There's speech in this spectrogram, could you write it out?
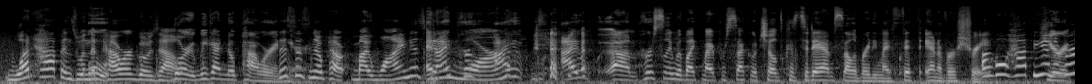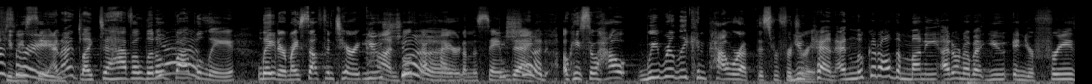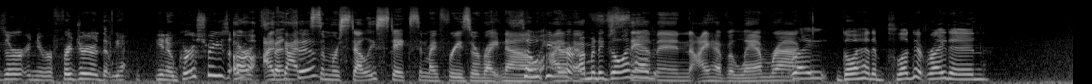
what happens when Ooh, the power goes out? Lori, we got no power in this here. This is no power. My wine is and getting I warm. I, I um, personally would like my Prosecco chilled because today I'm celebrating my fifth anniversary. Oh, happy here anniversary. at QVC. And I'd like to have a little yes. bubbly later. Myself and Terry Khan both got hired on the same you day. Should. Okay, so how, we really can power up this refrigerator. You can, and look at all the money, I don't know about you, in your freezer, in your refrigerator that we have, you know, groceries oh, are no, expensive. I've got some Rastelli steaks in my freezer right now. So here, I'm gonna go salmon, ahead. Salmon, I have a lamb rack. Right, go ahead and plug it right in.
